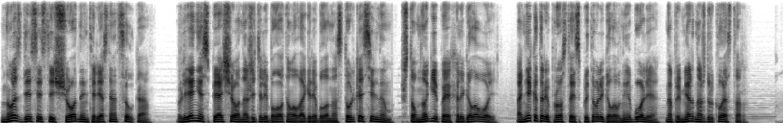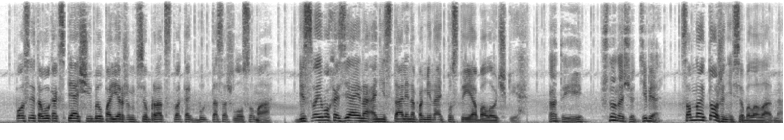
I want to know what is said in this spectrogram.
Но здесь есть еще одна интересная отсылка. Влияние спящего на жителей болотного лагеря было настолько сильным, что многие поехали головой, а некоторые просто испытывали головные боли, например, наш друг Лестер. После того, как спящий был повержен, все братство как будто сошло с ума. Без своего хозяина они стали напоминать пустые оболочки. А ты? Что насчет тебя? Со мной тоже не все было ладно.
